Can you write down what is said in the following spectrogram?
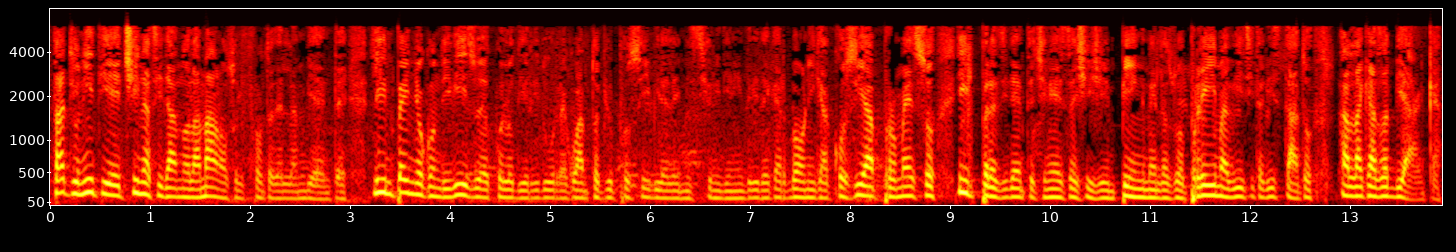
Stati Uniti e Cina si danno la mano sul fronte dell'ambiente. L'impegno condiviso è quello di ridurre quanto più possibile le emissioni di anidride carbonica, così ha promesso il presidente cinese Xi Jinping nella sua prima visita di Stato alla Casa Bianca,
